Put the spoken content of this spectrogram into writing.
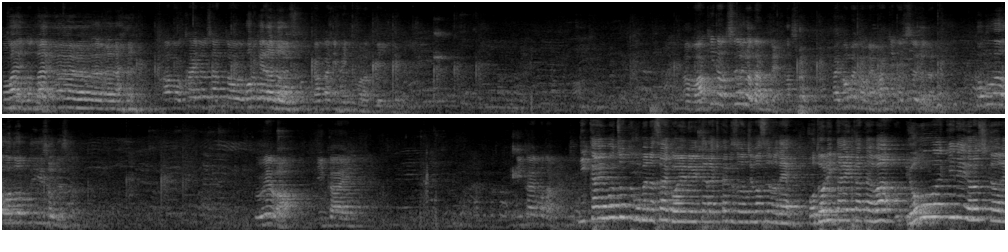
どんどんどんどんあの会場さんと中に入ってもらっていいんで。あ脇の通路だって。あそうはいごめんごめん脇の通路だって。ここは踊っていいそうです上は2階2階もダメ。2回もちょっとごめんなさいご遠慮いただきたく存じますので踊りたい方は両脇でよろしくお願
